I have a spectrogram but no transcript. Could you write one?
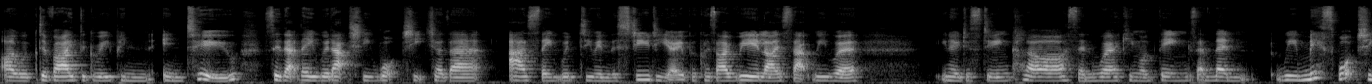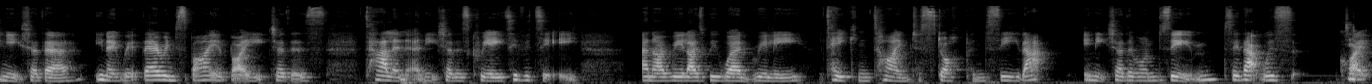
I would divide the group in, in two so that they would actually watch each other as they would do in the studio because I realised that we were, you know, just doing class and working on things and then we miss watching each other. You know, we're, they're inspired by each other's talent and each other's creativity. And I realised we weren't really taking time to stop and see that in each other on Zoom. So that was quite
